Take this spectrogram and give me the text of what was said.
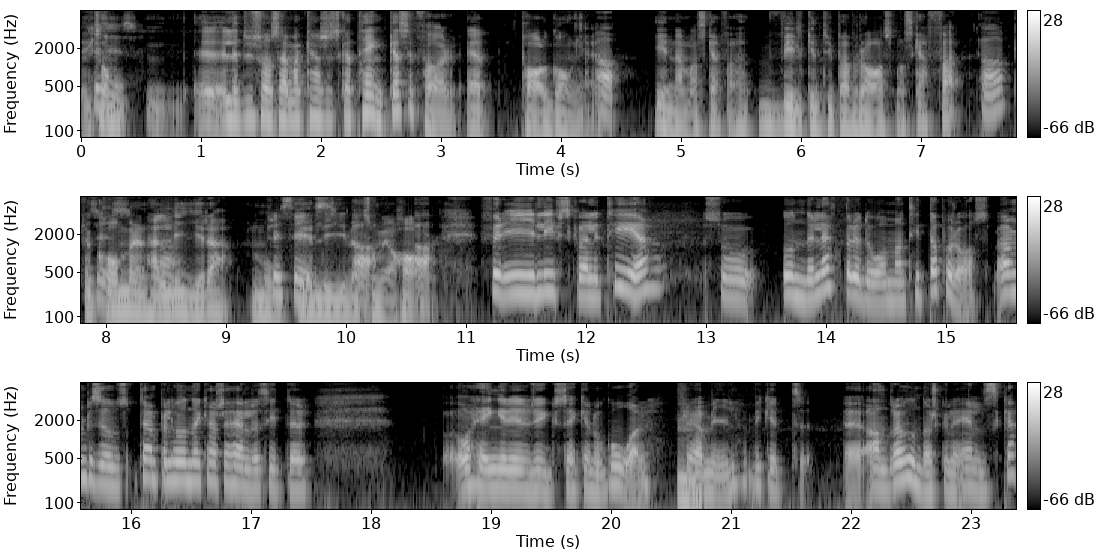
liksom, precis. eh, eller du sa så här, man kanske ska tänka sig för ett par gånger Ja. Innan man skaffar vilken typ av ras man skaffar. ja, För kommer den här ja. lira mot det Precis. livet Ja, som jag har. För i livskvalitet så underlättar det då om man tittar på ras. Ja, men precis, tempelhunden kanske hellre sitter och hänger i ryggsäcken och går flera Mm. mil, vilket eh, andra hundar skulle älska.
